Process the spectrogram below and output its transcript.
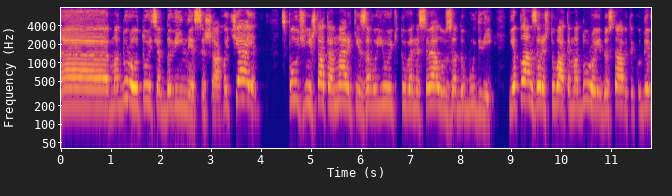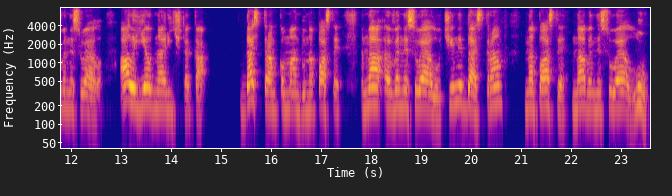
е, Мадуро готується до війни з США. Хоча Сполучені Штати Америки завоюють ту Венесуелу за добу дві. Є план заарештувати Мадуро і доставити куди Венесуелу. Але є одна річ така: дасть Трамп команду напасти на е, Венесуелу, чи не дасть Трамп напасти на Венесуелу?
